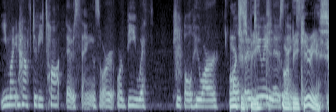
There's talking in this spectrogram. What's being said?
you might have to be taught those things or or be with people who are or also just be doing those or things. be curious.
